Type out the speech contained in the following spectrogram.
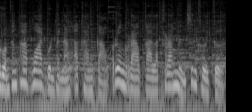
รวมทั้งภาพวาดบนผนังอาคารเก่าเรื่องราวการละครั้งหนึ่งซึ่งเคยเกิด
